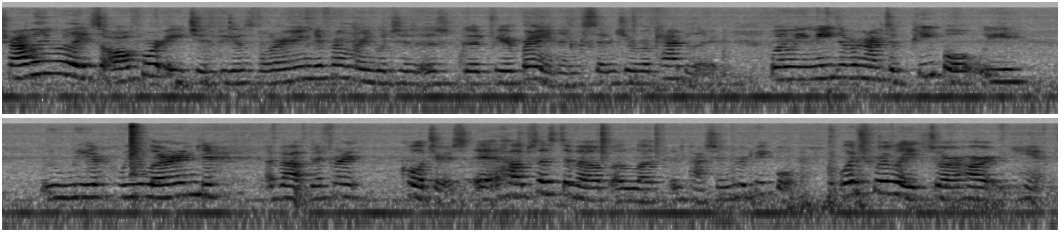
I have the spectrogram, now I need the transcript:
Traveling relates to all four H's because learning different languages is good for your brain and extends your vocabulary. When we meet different kinds of people, we we, we learn di- about different cultures. It helps us develop a love and passion for people, which relates to our heart and hands.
